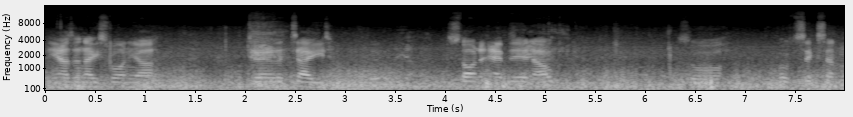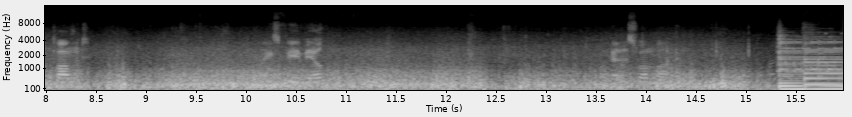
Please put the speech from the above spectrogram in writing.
He has a nice one, yeah. Turn of the tide. Starting to ebb there now. So, about six, seven pound. Nice female. I'll get this one back.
